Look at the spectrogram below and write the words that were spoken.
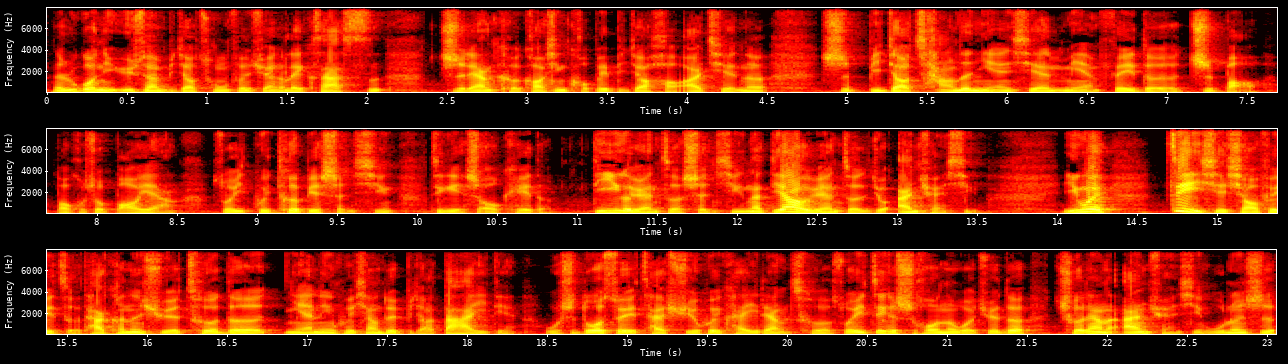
那如果你预算比较充分，选个雷克萨斯，质量可靠性口碑比较好，而且呢是比较长的年限免费的质保，包括说保养，所以会特别省心，这个也是 OK 的。第一个原则省心，那第二个原则就安全性。因为这些消费者他可能学车的年龄会相对比较大一点，五十多岁才学会开一辆车，所以这个时候呢，我觉得车辆的安全性，无论是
